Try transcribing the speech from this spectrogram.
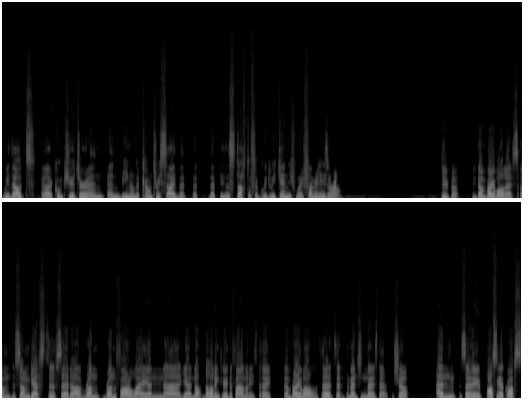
without uh, computer, and and being on the countryside. That that that is the start of a good weekend if my family is around. Super. You've done very well there. Some some guests have said, "Oh, run run far away," and uh, yeah, not not include the families. So done very well to, to, to mention those there for sure. And so passing across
